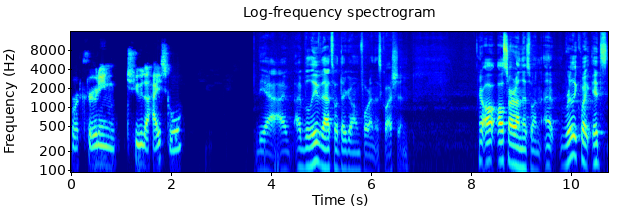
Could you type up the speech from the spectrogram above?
recruiting to the high school? Yeah, I, I believe that's what they're going for in this question. Here, I'll, I'll start on this one. Uh, really quick, it's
